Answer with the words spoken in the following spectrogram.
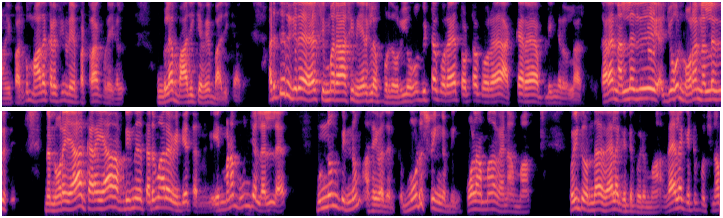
அமைப்பாக இருக்கும். மாத கடைசியினுடைய பற்றாக்குறைகள் உங்களை பாதிக்கவே பாதிக்காது. அடுத்து இருக்கிற சிம்மராசி நேர்களை பொறுத்தவரையிலும் விட்டக்குறை தொட்டக்குறை அக்கறை அப்படிங்கிறதெல்லாம் இருக்கும். கரை நல்லது ஐயோ நுர நல்லது. இந்த நுரையா கரையா அப்படின்னு தடுமாற வேண்டிய தருணங்கள். என் மனம் மூஞ்சல் அல்ல முன்னும் பின்னும் அசைவதற்கு. மூடு ஸ்விங் அப்படிங்க போலாமா வேணாமா? போயிட்டு வந்தா வேலை கெட்டு போயிடுமா? வேலை கெட்டு போச்சுன்னா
